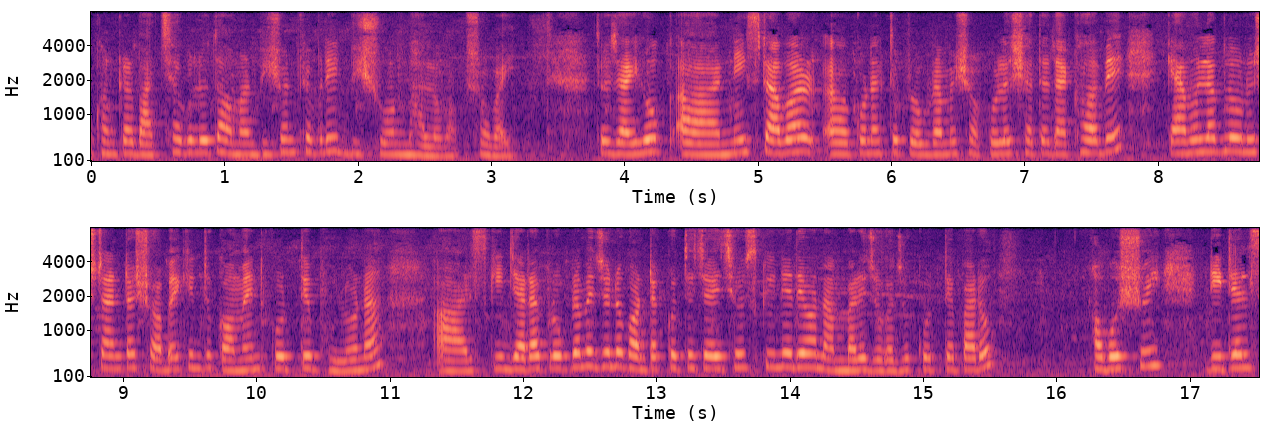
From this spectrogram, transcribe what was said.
ওখানকার বাচ্চাগুলো তো আমার ভীষণ ফেভারিট ভীষণ ভালো সবাই। তো যাই হোক নেক্সট আবার কোনো একটা প্রোগ্রামে সকলের সাথে দেখা হবে। কেমন লাগল অনুষ্ঠানটা সবাই কিন্তু কমেন্ট করতে ভুলো না। আর স্ক্রিন যারা প্রোগ্রামের জন্য কন্ট্যাক্ট করতে চাইছো স্ক্রিনে দেওয়া নাম্বারে যোগাযোগ করতে পারো। অবশ্যই ডিটেলস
